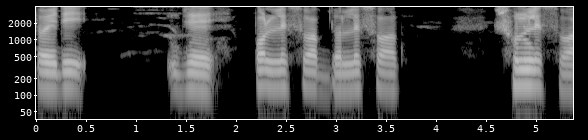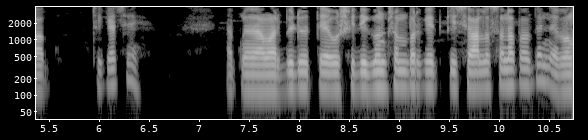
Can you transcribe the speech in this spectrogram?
তো এটি যে পড়লে সোয়াব ধরলে সোয়াব শুনলে সোয়াব ঠিক আছে? আপনারা আমার ভিডিওতে ওষুধি গুণ সম্পর্কে কিছু আলোচনা পাবেন এবং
